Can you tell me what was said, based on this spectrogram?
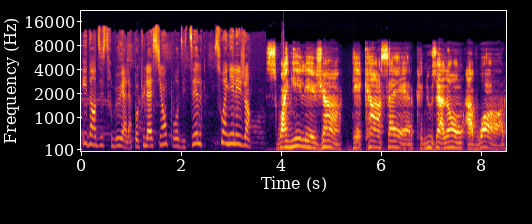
et d'en distribuer à la population pour, dit-il, soigner les gens. Soigner les gens des cancers que nous allons avoir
